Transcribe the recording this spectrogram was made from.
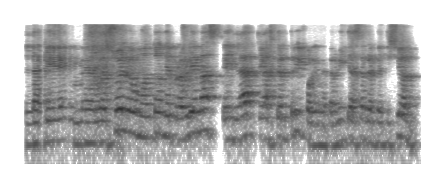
la que me resuelve un montón de problemas es la cluster tree porque me permite hacer repetición.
